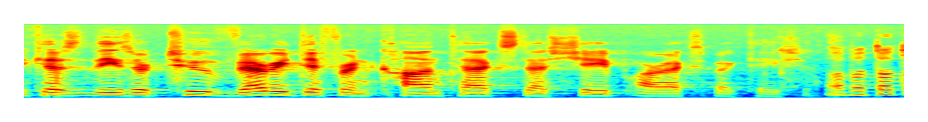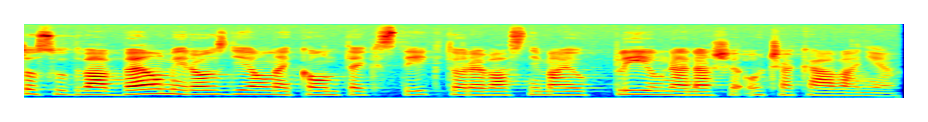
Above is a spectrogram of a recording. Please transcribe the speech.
Because these are two very different contexts that shape our expectations. Lebo toto sú dva veľmi rozdielne kontexty, ktoré vlastne majú vplyv na naše očakávania.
